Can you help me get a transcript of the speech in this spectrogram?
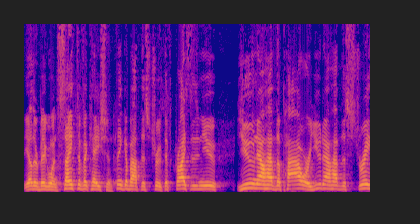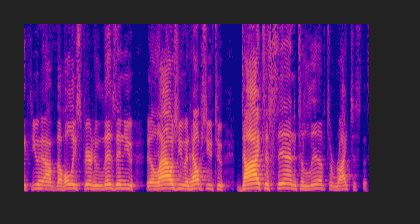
The other big one, sanctification. Think about this truth. If Christ is in you, you now have the power, you now have the strength, you have the Holy Spirit who lives in you, that allows you and helps you to die to sin and to live to righteousness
